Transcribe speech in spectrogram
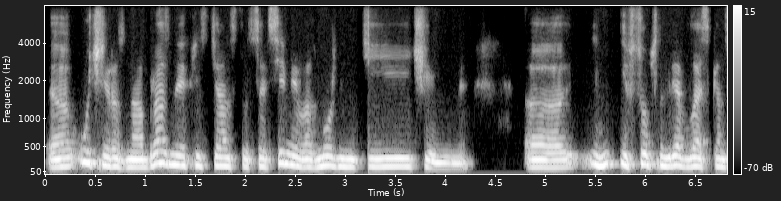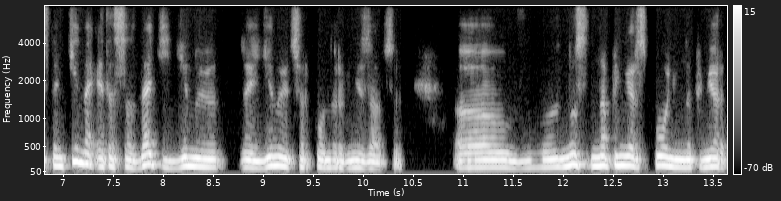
очень разнообразное христианство со всеми возможными течениями. Э, и, собственно говоря, власть Константина – это создать единую, единую церковную организацию. Э, ну, например, вспомним, например,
